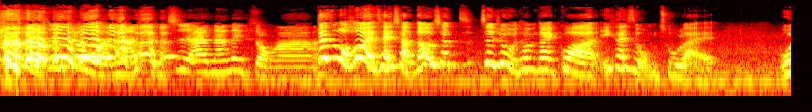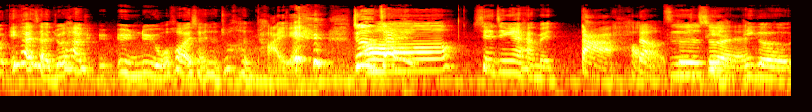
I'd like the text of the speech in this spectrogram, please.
对，郑秀文啊，许志安啊那种啊。但是我后来才想到，像郑秀文他们那一挂，一开始我们出来，我一开始还觉得他韵韵律，我后来想想就很台哎、就是在哦谢金燕还没大好大之前一个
